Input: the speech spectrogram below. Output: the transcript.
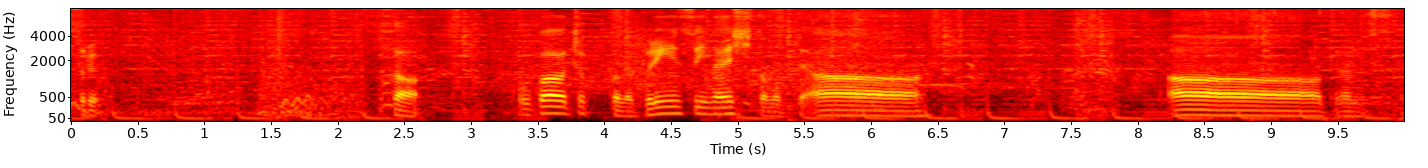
する。さあここはちょっとねプリンスいないしと思ってあーあーって感じですね。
